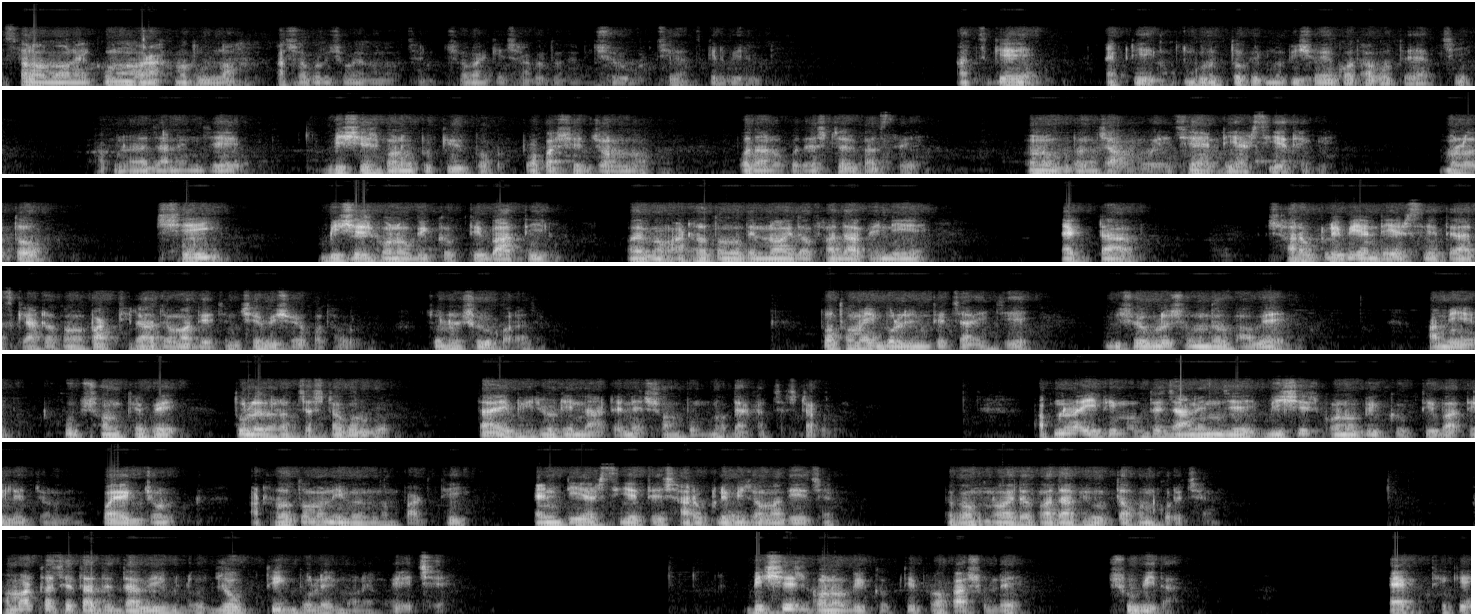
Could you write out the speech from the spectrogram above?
আসসালামু আলাইকুম রাহমাতুল্লাহ। আশা করি সবাই ভালো আছেন। সবাইকে স্বাগত জানিয়ে শুরু করছি আজকের ভিডিওটি। আজকে একটি গুরুত্বপূর্ণ বিষয়ে কথা বলতে যাচ্ছি। আপনারা জানেন যে বিশেষ গণপ্রকৃতি প্রকাশের জন্য প্রধান উপদেষ্টার কাছে অনুমোদন চাওয়া হয়েছে এনটিআরসিএ থেকে। মূলত সেই বিশেষ গণবিজ্ঞপ্তি বাতিল এবং আঠারোতম দিন নয় দফা দাবি নিয়ে একটা স্মারকলিপি এন্ড এরসিতে আজকে আঠারোতম প্রার্থীরা জমা দিয়েছেন, সে বিষয়ে কথা বলব। চলুন শুরু করা যাক। প্রথমেই বলে নিতে চাই যে, বিষয়গুলো সুন্দরভাবে আমি খুব সংক্ষেপে তুলে ধরার চেষ্টা করব। তাই ভিডিওটি না টেনে সম্পূর্ণ দেখার চেষ্টা করুন আপনারা ইতিমধ্যে জানেন যে, বিশেষ গণবিজ্ঞপ্তি বাতিলের জন্য কয়েকজন আঠারোতম নিবন্ধন প্রার্থী এনটিআরসিএতে স্মারকলিপি জমা দিয়েছেন এবং নয় দফা দাবি উত্থাপন করেছেন। আমার কাছে তাদের দাবিগুলো যৌক্তিক বলে মনে হয়েছে। বিশেষ গণবিজ্ঞপ্তি প্রকাশ হলে সুবিধা। এক থেকে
